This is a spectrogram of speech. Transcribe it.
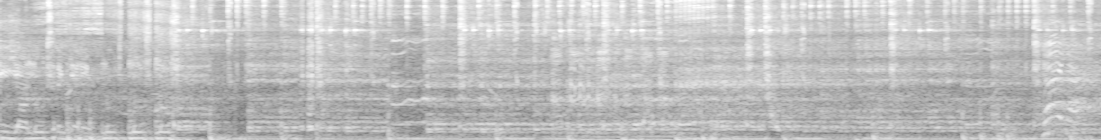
Y'all new to the game. Loose, loose, loose. Right now.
